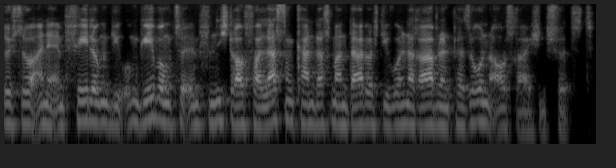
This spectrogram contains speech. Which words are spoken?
durch so eine Empfehlung, die Umgebung zu impfen, nicht darauf verlassen kann, dass man dadurch die vulnerablen Personen ausreichend schützt.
